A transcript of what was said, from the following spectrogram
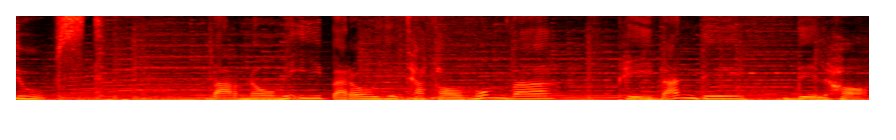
دوست. برنامه ای برای تفاهم و پیوند دلها.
